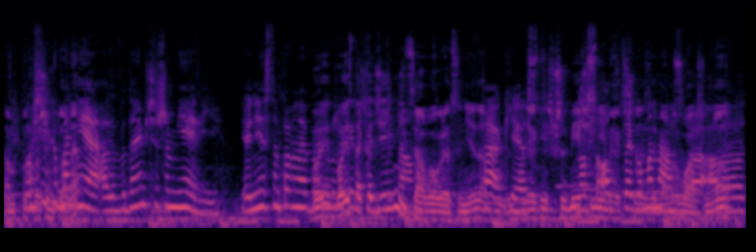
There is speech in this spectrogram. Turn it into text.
Tam pod Właśnie chyba nie, ale wydaje mi się, że mieli. Ja nie jestem pewna, Bo, bo jest taka dzielnica w ogóle, co nie? Tam Tak, jest. Jakieś przedmieście, No, nie wiem tego ma nazwę, no właśnie. No, ale-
